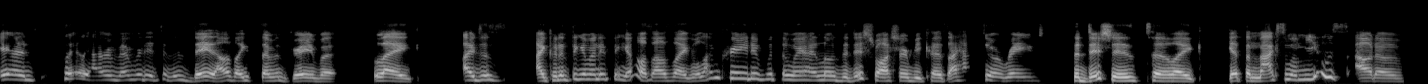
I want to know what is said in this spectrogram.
and clearly, I remembered it to this day. That was like seventh grade, but like I just I couldn't think of anything else. I was like, well, I'm creative with the way I load the dishwasher because I have to arrange the dishes to like get the maximum use out of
